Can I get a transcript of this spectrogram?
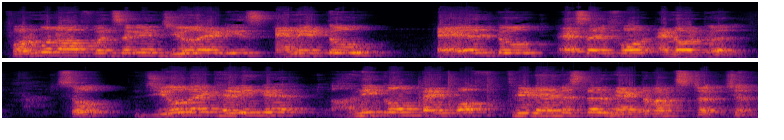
formula of once again zeolite is Na2, Al2, Si4 and O12. So zeolite having a honeycomb type of three-dimensional network structure.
